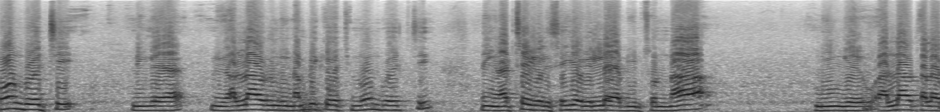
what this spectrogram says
நோன்பு வச்சு நீங்க நீங்க அல்லாஹ் மீது நம்பிக்கை வச்சு நோன்பு வச்சு நீங்கள் நற்செயல்களை செய்யவில்லை அப்படின்னு சொன்னால் நீங்கள் அல்லாஹ் தாலா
